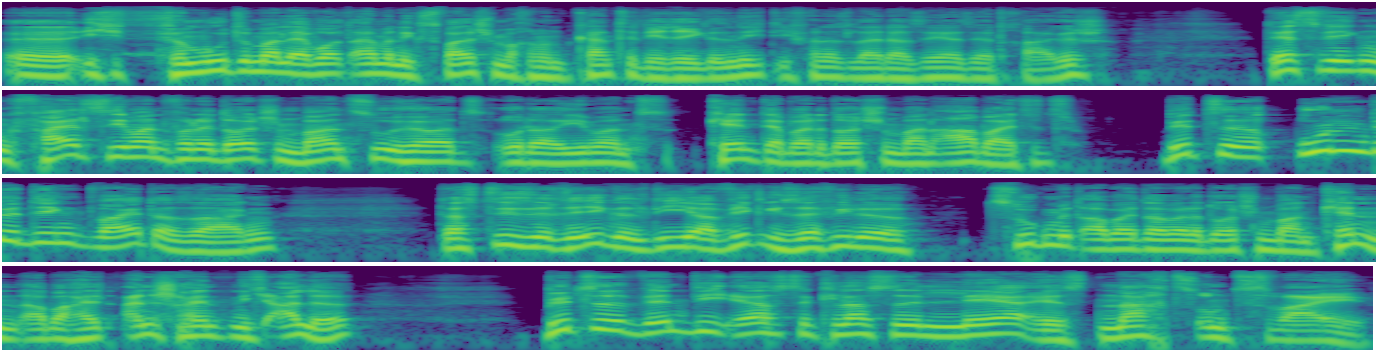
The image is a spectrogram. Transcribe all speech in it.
Äh, ich vermute mal, er wollte einfach nichts falsch machen und kannte die Regel nicht. Ich fand das leider sehr, sehr tragisch. Deswegen, falls jemand von der Deutschen Bahn zuhört oder jemand kennt, der bei der Deutschen Bahn arbeitet, bitte unbedingt weitersagen, dass diese Regel, die ja wirklich sehr viele Zugmitarbeiter bei der Deutschen Bahn kennen, aber halt anscheinend nicht alle, Bitte, wenn die erste Klasse leer ist, nachts um zwei,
